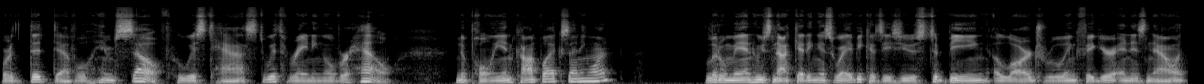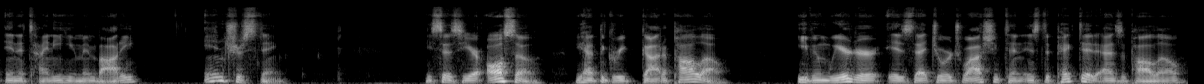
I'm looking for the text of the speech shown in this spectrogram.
or the devil himself, who was tasked with reigning over hell. Napoleon complex, anyone? Little man who's not getting his way because he's used to being a large ruling figure and is now in a tiny human body? Interesting. He says here also, you have the Greek god Apollo. Even weirder is that George Washington is depicted as Apollo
